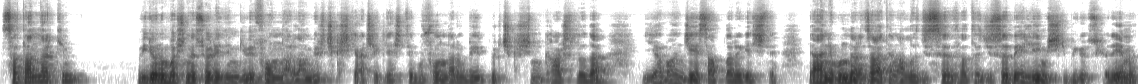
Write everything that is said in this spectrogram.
Satanlar kim? Videonun başında söylediğim gibi fonlardan bir çıkış gerçekleşti. Bu fonların büyük bir çıkışının karşılığı da yabancı hesaplara geçti. Yani bunların zaten alıcısı, satıcısı belliymiş gibi gözüküyor değil mi?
